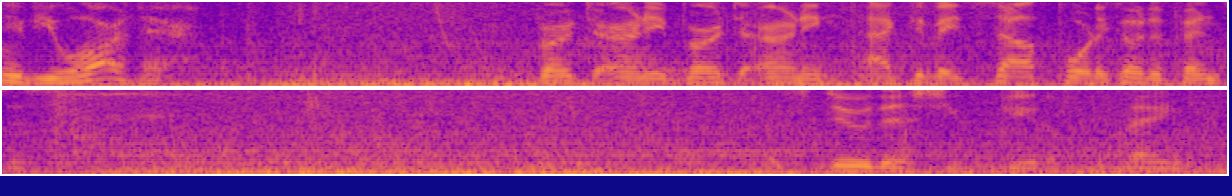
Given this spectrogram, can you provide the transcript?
Many of you are there? Bird to Ernie, bird to Ernie. Activate South Portico defenses. Let's do this, you beautiful thing.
